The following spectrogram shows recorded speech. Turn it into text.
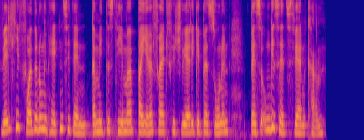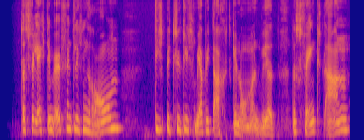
Welche Forderungen hätten Sie denn, damit das Thema Barrierefreiheit für schwierige Personen besser umgesetzt werden kann? Dass vielleicht im öffentlichen Raum diesbezüglich mehr Bedacht genommen wird. Das fängt an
